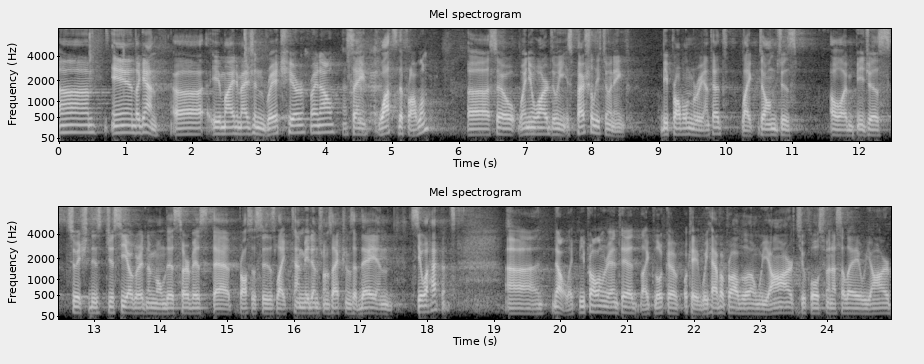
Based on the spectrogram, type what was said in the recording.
Um, and again, uh, you might imagine Rich here right now saying, what's the problem? Uh, so when you are doing especially tuning, be problem oriented. Like don't just, oh, let me just switch this GC algorithm on this service that processes like 10 million transactions a day and see what happens. Uh, no, like be problem oriented, like look at, okay, we have a problem, we are too close to an SLA, we are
